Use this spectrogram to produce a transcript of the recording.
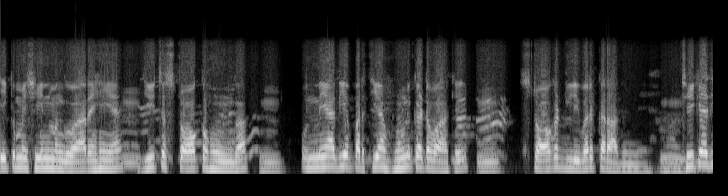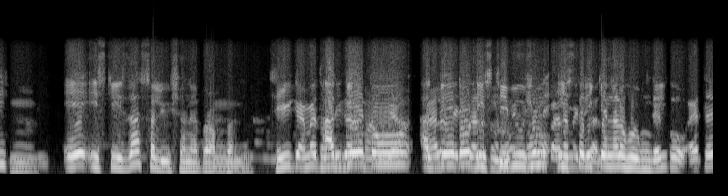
ਇੱਕ ਮਸ਼ੀਨ ਮੰਗਵਾ ਰਹੇ ਹਾਂ ਜਿਹ ਚ ਸਟਾਕ ਹੋਊਗਾ ਉਨਿਆਂ ਦੀਆਂ ਪਰਚੀਆਂ ਹੁਣ ਕਟਵਾ ਕੇ ਸਟਾਕ ਡਿਲੀਵਰ ਕਰਾ ਦਿੰਦੇ ਆ। ਠੀਕ ਹੈ ਜੀ? ਇਹ ਇਸ ਚੀਜ਼ ਦਾ ਸੋਲੂਸ਼ਨ ਹੈ ਪ੍ਰੋਪਰਲੀ ਠੀਕ ਹੈ ਮੈਂ ਤੁਹਾਡੀ ਅੱਗੇ ਗੱਲ ਮੰਨ ਤੋਂ ਅੱਗੇ ਤੋਂ ਡਿਸਟ੍ਰੀਬਿਊਸ਼ਨ ਇਸ ਤਰੀਕੇ। ਨਾਲ ਹੋਊਗੀ। ਦੇਖੋ ਇੱਥੇ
